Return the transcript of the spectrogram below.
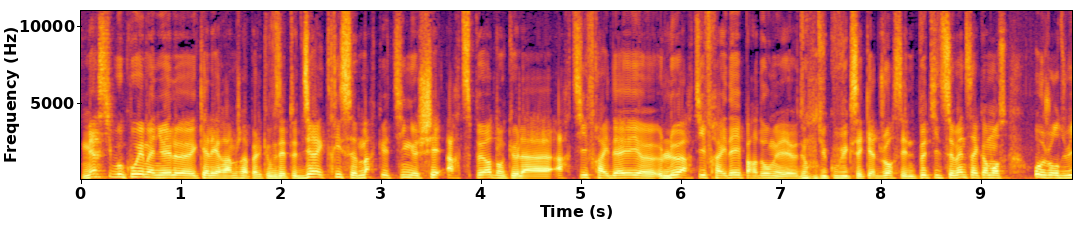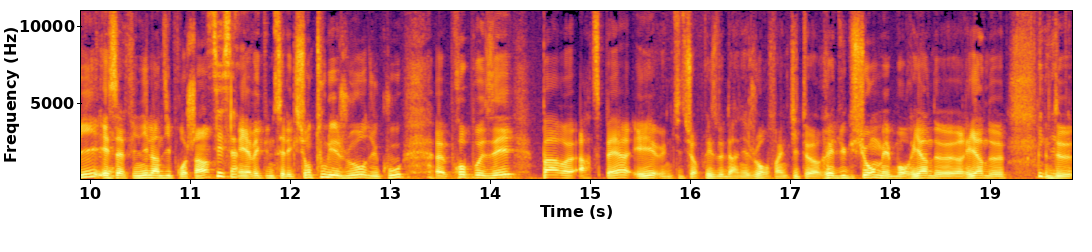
Merci beaucoup Emmanuel Caléram. Je rappelle que vous êtes directrice marketing chez Artspur, donc euh, la Arty Friday, euh, le Arty Friday, pardon, mais euh, donc du coup vu que c'est 4 jours, c'est une petite semaine. Ça commence aujourd'hui et ça finit lundi prochain. C'est ça. Et avec une sélection tous les jours du coup proposée par Artspur et une petite surprise le dernier jour, enfin une petite réduction, mais bon rien de rien de, de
